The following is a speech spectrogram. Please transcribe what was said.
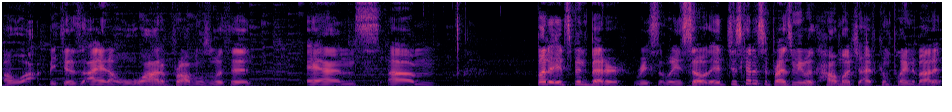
a lot, because I had a lot of problems with it, and, um, but it's been better recently, so it just kind of surprised me with how much I've complained about it.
